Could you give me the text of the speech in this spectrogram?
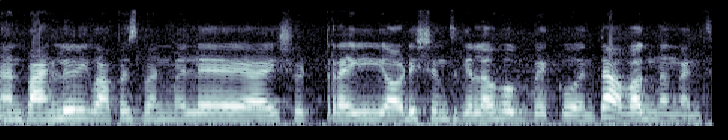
ನಾನು ಬ್ಯಾಂಗ್ಳೂರಿಗೆ ವಾಪಸ್ ಬಂದಮೇಲೆ ಐ ಶುಡ್ ಟ್ರೈ ಆಡಿಷನ್ಸ್ಗೆಲ್ಲ ಹೋಗಬೇಕು ಅಂತ ಅವಾಗ ನಂಗೆ ಅನ್ಸ್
